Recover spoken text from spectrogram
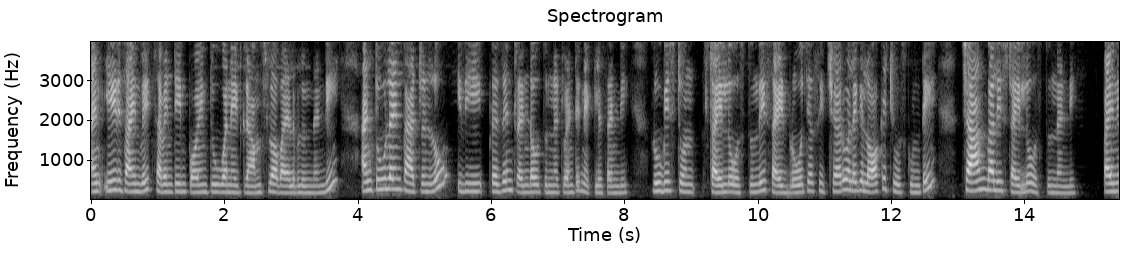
అండ్ ఈ డిజైన్ వెయిట్ 17.218 గ్రామ్స్‌లో అవైలబుల్ ఉందండి. అండ్ టూ లైన్ ప్యాటర్న్‌లో ఇది ప్రెజెంట్ ట్రెండ్ అవుతున్నటువంటి నెక్లెస్ అండి. రూబీ స్టోన్ స్టైల్‌లో వస్తుంది. సైడ్ బ్రోచెస్ ఇచ్చారు. అలాగే లాకెట్ చూసుకుంటే చాంద్ స్టైల్‌లో వస్తుందండి. పైన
